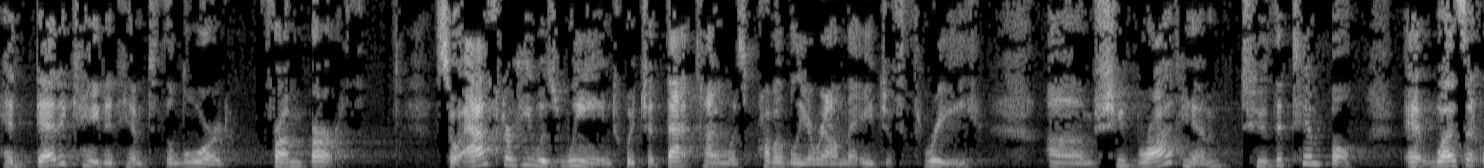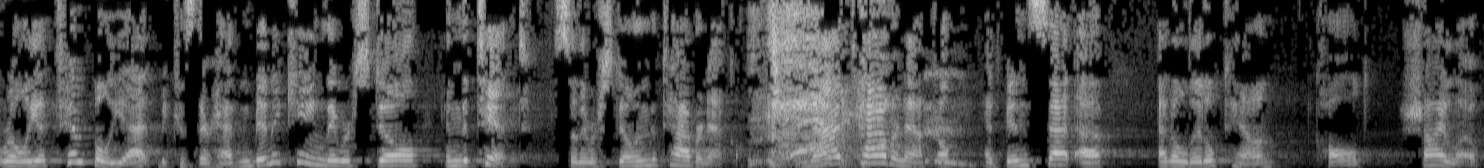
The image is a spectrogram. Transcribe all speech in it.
had dedicated him to the Lord from birth. So after he was weaned, which at that time was probably around the age of three, um, she brought him to the temple. It wasn't really a temple yet because there hadn't been a king. They were still in the tent. So they were still in the tabernacle. And that tabernacle had been set up at a little town called Shiloh.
